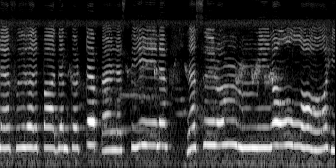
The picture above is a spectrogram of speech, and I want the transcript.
سلفها القدم كالتبلستينم نصر من الله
